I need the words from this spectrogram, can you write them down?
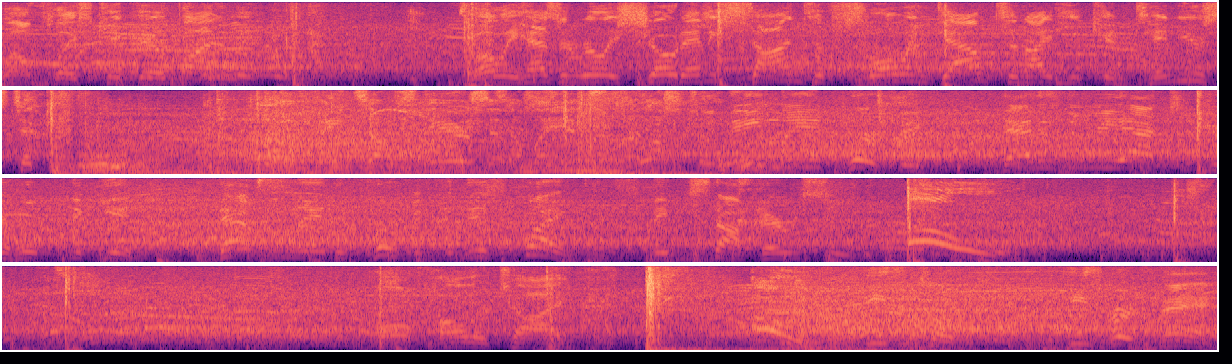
Well-placed kick there by Lee. Well, he hasn't really showed any signs of slowing down tonight. He continues to... Oh, feints upstairs and lands to When they land perfect, that is the reaction you're hoping to get. That one landed perfect in this fight. Maybe stop very soon. Oh! Oh, collar tie. Oh! He's in trouble. He's hurt bad.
